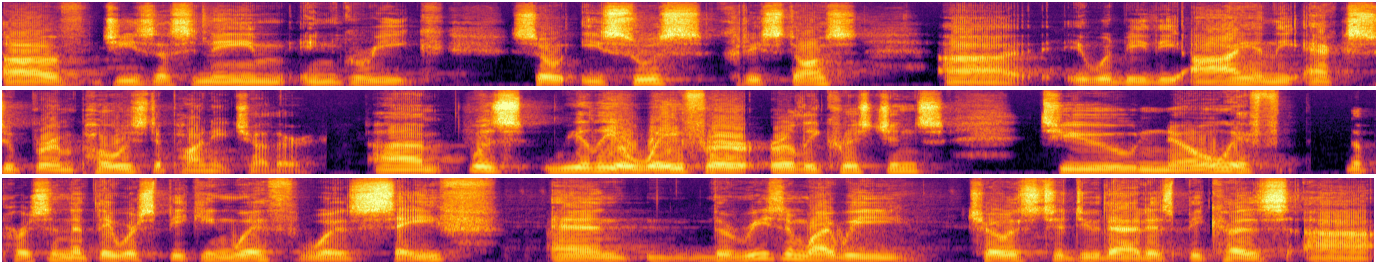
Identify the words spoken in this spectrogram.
of Jesus' name in Greek. So, Isus Christos, uh, it would be the I and the X superimposed upon each other. Um, was really a way for early Christians to know if the person that they were speaking with was safe. And the reason why we chose to do that is because uh,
